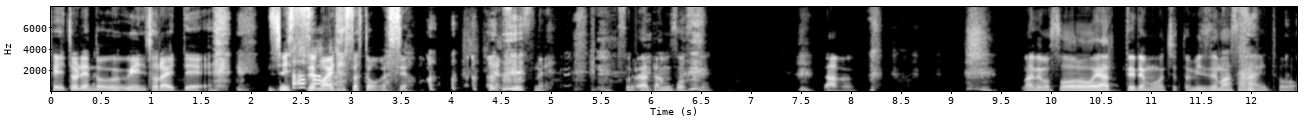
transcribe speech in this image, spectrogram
Patreon の上に取られて、実質マイナスだと思いますよ。で。いや、そうですね。それは多分そうですね。多分。まあでも、そうやってでもちょっと水増さないと、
